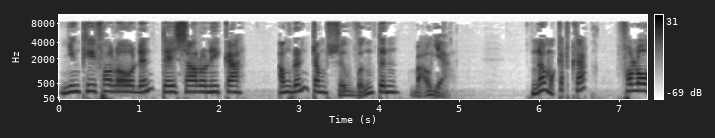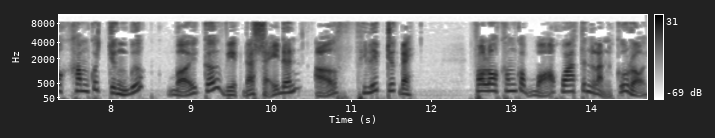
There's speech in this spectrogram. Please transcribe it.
Nhưng khi Phaolô đến Thessalonica, ông đến trong sự vững tin bảo dạng. Nói một cách khác, Phaolô không có chừng bước bởi cớ việc đã xảy đến ở Philip trước đây. Phaolô không có bỏ qua tin lành cứu rỗi.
